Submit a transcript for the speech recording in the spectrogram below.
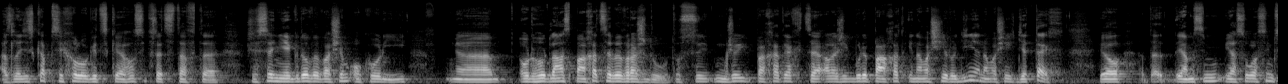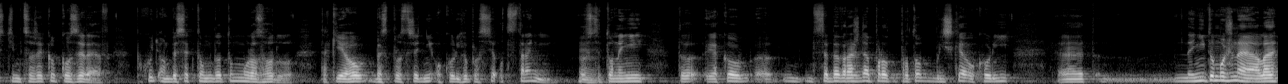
A z hlediska psychologického si představte, že se někdo ve vašem okolí Eh, odhodlá spáchat sebevraždu. To si může jít páchat, jak chce, ale že bude páchat i na vaší rodině, na vašich dětech. Jo? Já myslím, já souhlasím s tím, co řekl Kozirev. Pokud on by se k tomu do tomu rozhodl, tak jeho bezprostřední okolí ho prostě odstraní. Prostě hmm. to není to jako eh, sebevražda pro, pro to blízké okolí. Eh, není to možné, ale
